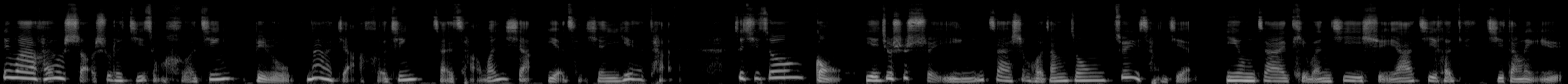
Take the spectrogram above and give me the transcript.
另外还有少数的几种合金，比如钠钾合金，在常温下也呈现液态。这其中，汞也就是水银，在生活当中最常见，应用在体温计、血压计和电机等领域。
